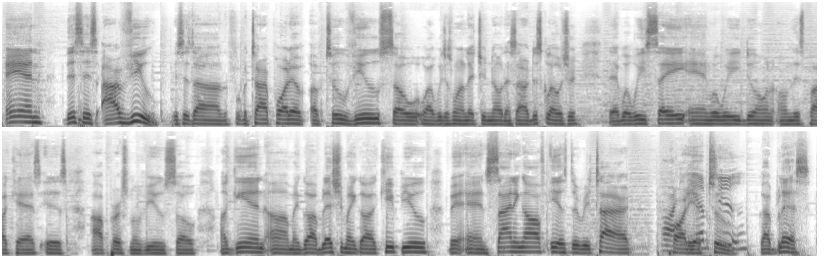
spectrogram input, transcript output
And this is our view. This is uh, the retired party of, of two views. So uh, we just want to let you know that's our disclosure that what we say and what we do on, on this podcast is our personal views. So again, uh, may God bless you. May God keep you. And signing off is the retired party, party of two. two. God bless.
